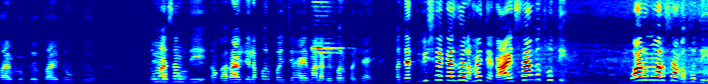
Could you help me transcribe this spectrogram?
काय होतं काय नव्हतं? तुम्हाला सांगते हो का, राजूला परपंच आहे मला बी परपंच आहे. पण त्यात विषय काय झाला माहितीये का? आई सांगत होती. वारंवार सांगत होती.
